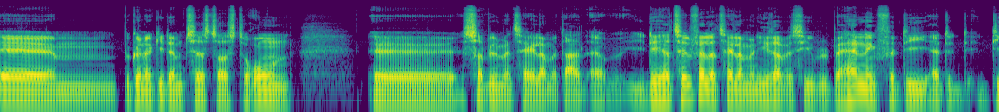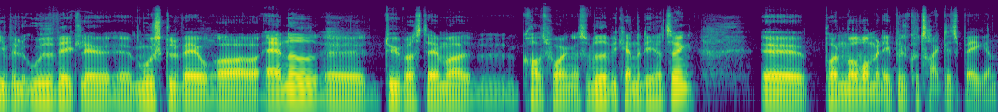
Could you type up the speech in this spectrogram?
øh, begynder at give dem testosteron, øh, så vil man tale om, at der er, i det her tilfælde taler man irreversibel behandling, fordi at de vil udvikle øh, muskelvæv og andet, øh, dybere stemmer, kropsprøvning osv., vi kender de her ting, øh, på en måde, hvor man ikke vil kunne trække det tilbage igen.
